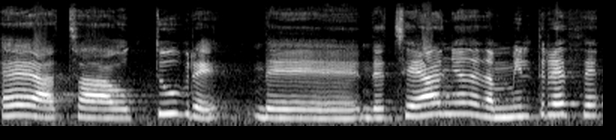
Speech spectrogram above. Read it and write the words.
es hasta octubre de, este año, de 2013.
